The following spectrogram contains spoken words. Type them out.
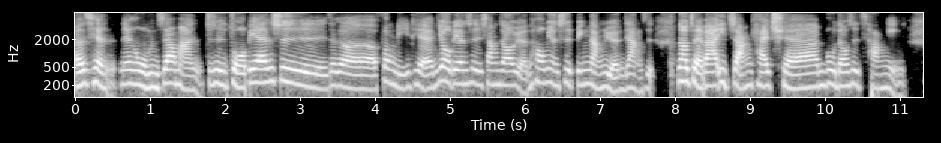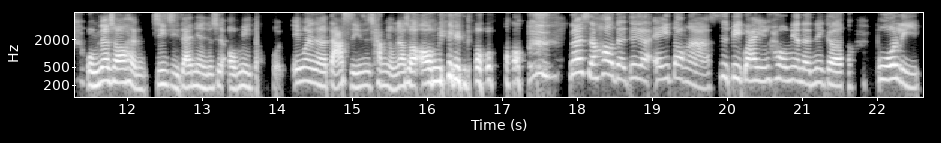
而且那个我们知道嘛，就是左边是这个凤梨田，右边是香蕉园，后面是槟榔园这样子。那嘴巴一张开，全部都是苍蝇。我们那时候很积极在念，就是欧米陀我，因为呢打死一只苍蝇，我们要说阿弥陀佛。那时候的这个 A 栋啊，四壁观音。后面的那个玻璃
